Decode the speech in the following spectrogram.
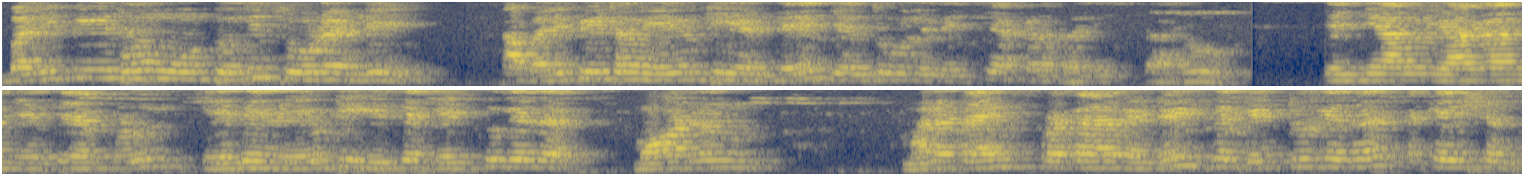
బలిపీఠం ఉంటుంది. చూడండి. ఆ బలిపీఠం ఏమిటి అంటే జంతువులు తెచ్చి అక్కడ బలిస్తారు. యజ్ఞాలు యాగాలు చేసేటప్పుడు చేసేది ఏమిటి? It's a get together modern మన టైమ్స్ ప్రకారం అంటే it's a get together occasion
